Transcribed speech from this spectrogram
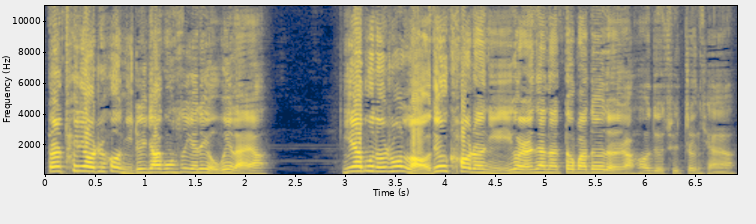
但是退掉之后，你这家公司也得有未来啊。你也不能说老就靠着你一个人在那嘚吧嘚的，然后就去挣钱啊。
